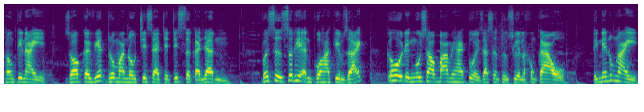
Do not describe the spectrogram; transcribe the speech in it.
Thông tin này do cây viết Romano chia sẻ trên Twitter cá nhân. Với sự xuất hiện của Hakim Ziyech, cơ hội để ngôi sao 32 tuổi ra sân thường xuyên là không cao. Tính đến lúc này,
